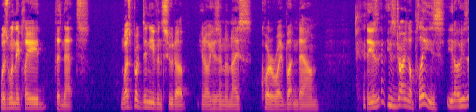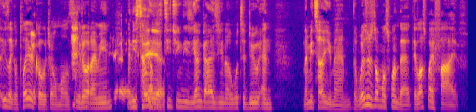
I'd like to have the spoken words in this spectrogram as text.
was when they played the Nets. Westbrook didn't even suit up. You know, he's in a nice corduroy button down. He's he's drawing up plays. You know, he's he's like a player coach almost. You know what I mean? And he's telling, Yeah, yeah. he's teaching these young guys, you know, what to do. And let me tell you, man, the Wizards almost won that. They lost by five.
